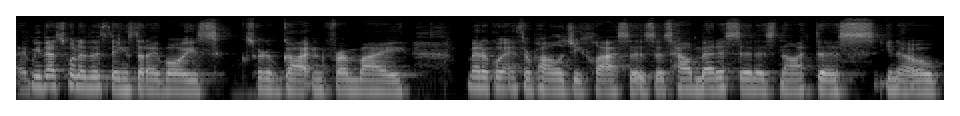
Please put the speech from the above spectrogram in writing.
I mean, that's one of the things that I've always sort of gotten from my medical anthropology classes is how medicine is not this, you know,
